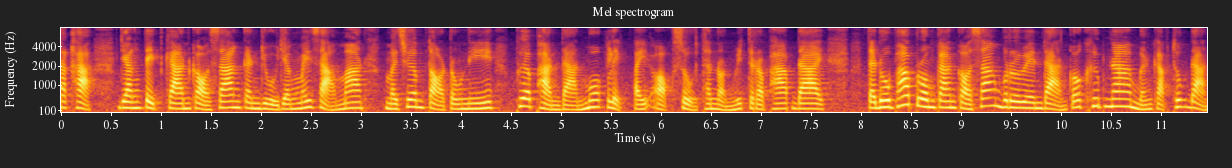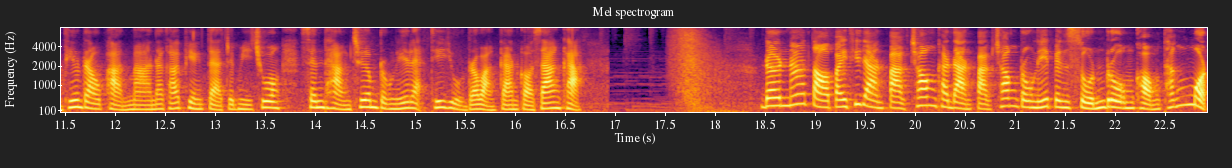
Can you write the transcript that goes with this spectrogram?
ล่ะค่ะ ยังติดการก่อสร้างกันอยู่ยังไม่สามารถมาเชื่อมต่อตรงนี้ เพื่อผ่านด่านมวกเหล็กไปออกสู่ถนนมิตรภาพได้ แต่ดูภาพรวมการก่อสร้างบริเวณด่านก็คืบหน้าเหมือนกับทุกด่านที่เราผ่านมานะคะ เพียงแต่จะมีช่วงเส้นทางเชื่อมตรงนี้แหละที่อยู่ระหว่างการก่อสร้างค่ะ เดินหน้าต่อไปที่ด่านปากช่องค่ะด่านปากช่องตรงนี้เป็นศูนย์รวมของทั้งหมด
